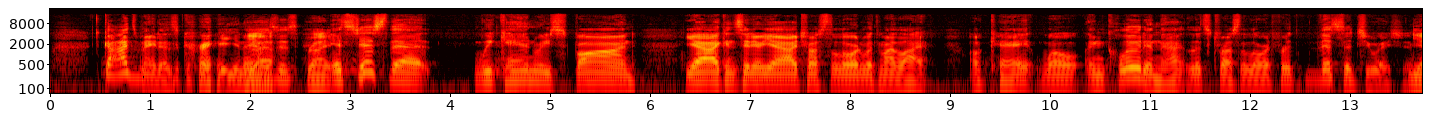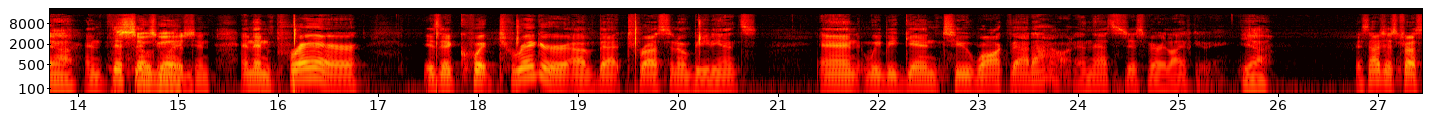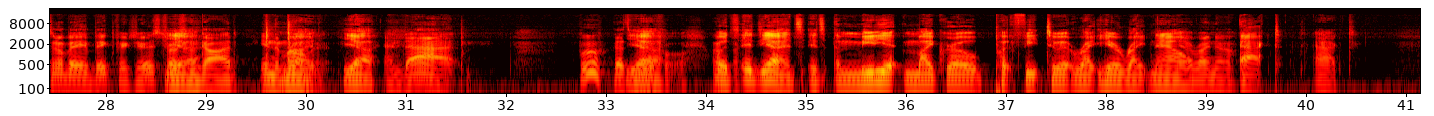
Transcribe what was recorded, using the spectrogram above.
God's made us great, you know. Yeah, It's just right. it's just that we can respond. Yeah, I consider, yeah, I trust the Lord with my life. Okay, well, include in that, let's trust the Lord for this situation Yeah. and this So good. situation. And then prayer is a quick trigger of that trust and obedience. And we begin to walk that out. And that's just very life giving. Yeah. It's not just trust and obey big picture, it's trusting Yeah. God in the moment. Right. moment. Yeah. And that, whew, that's Yeah. beautiful. Well, it's it. Yeah. It's it's immediate micro. Put feet to it right here, right now. yeah, right now. Act. Act.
